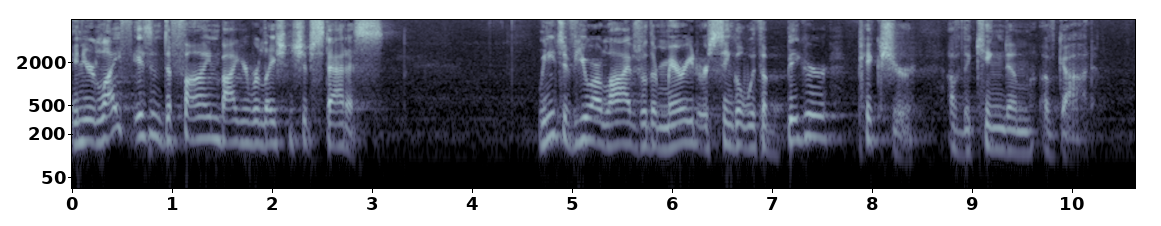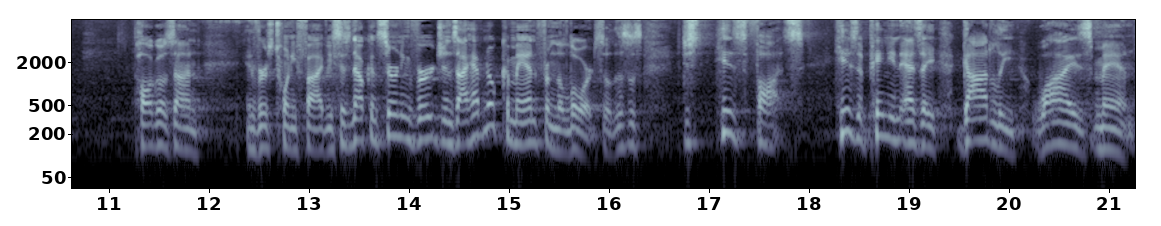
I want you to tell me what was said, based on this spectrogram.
And your life isn't defined by your relationship status. We need to view our lives, whether married or single, with a bigger picture of the kingdom of God. Paul goes on in verse 25. He says, Now concerning virgins, I have no command from the Lord. So this is just his thoughts, his opinion as a godly, wise man.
